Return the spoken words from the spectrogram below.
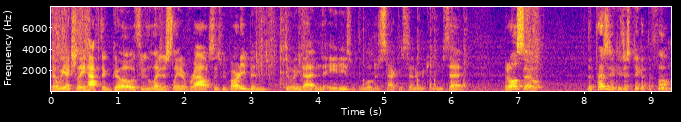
that we actually have to go through the legislative route since we've already been doing that in the 80s with the Wilderness Act, as Senator McCain said. But also, the president could just pick up the phone.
